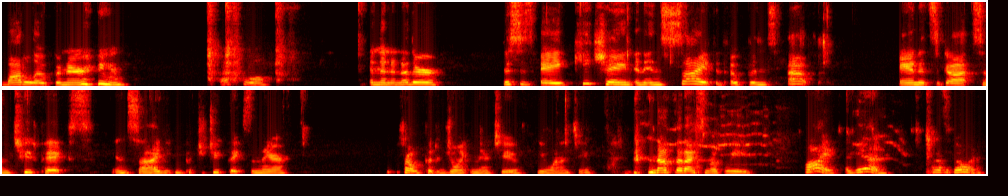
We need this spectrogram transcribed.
bottle opener. That's cool. And then another this is a keychain and inside it opens up and it's got some toothpicks inside. You can put your toothpicks in there. You probably put a joint in there too if you wanted to. Not that I smoke weed. Hi, again. How's it going?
